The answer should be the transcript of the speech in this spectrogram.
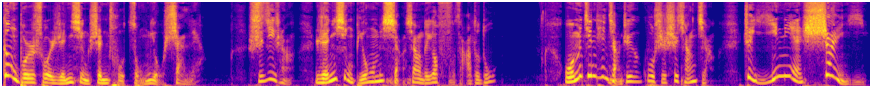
更不是说人性深处总有善良。实际上，人性比我们想象的要复杂的多。我们今天讲这个故事，是想讲这一念善意，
